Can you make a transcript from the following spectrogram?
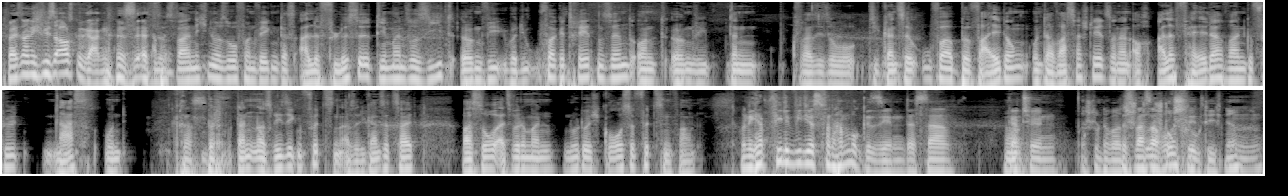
ich weiß noch nicht, wie es ausgegangen ist. Also, Aber es war nicht nur so von wegen, dass alle Flüsse, die man so sieht, irgendwie über die Ufer getreten sind und irgendwie dann quasi so die ganze Uferbewaldung unter Wasser steht, sondern auch alle Felder waren gefühlt nass und Krass. bestanden aus riesigen Pfützen. Also die ganze Zeit war es so, als würde man nur durch große Pfützen fahren. Und ich habe viele Videos von Hamburg gesehen, dass da Ja. ganz schön Das stimmt, aber das Wasser hochsteht. ne? Mhm.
